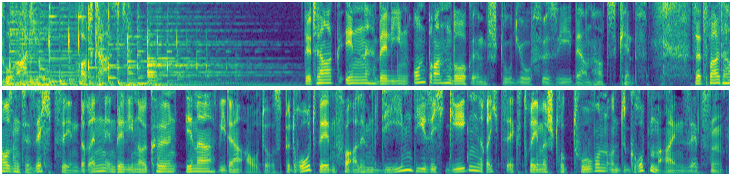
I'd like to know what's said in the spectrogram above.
Inforadio Podcast. Der Tag in Berlin und Brandenburg im Studio für Sie Bernhard Kempf. Seit 2016 brennen in Berlin-Neukölln immer wieder Autos. Bedroht werden vor allem die, die sich gegen rechtsextreme Strukturen und Gruppen einsetzen.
